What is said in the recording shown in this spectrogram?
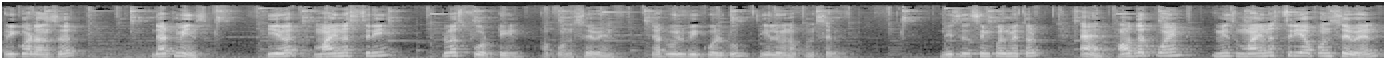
required answer. That means here minus 3 plus 14 upon 7 that will be equal to 11 upon 7 this is simple method. And other point means minus 3 upon 7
